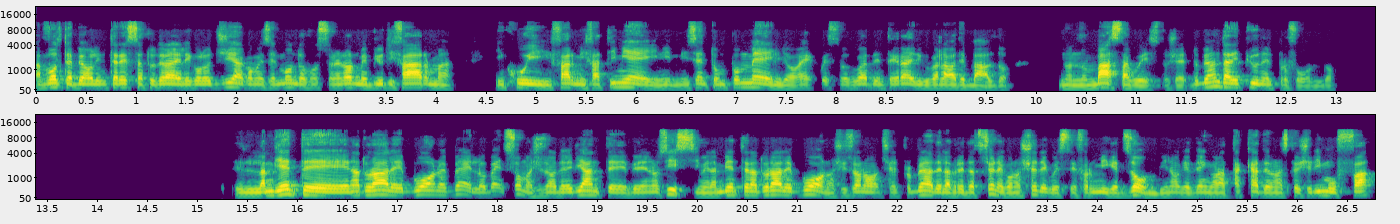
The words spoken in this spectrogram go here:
A volte abbiamo l'interesse a tutelare l'ecologia come se il mondo fosse un enorme beauty farm in cui farmi i fatti miei, mi, mi sento un po' meglio, eh, questo sguardo integrale di cui parlava Tebaldo, non, non basta questo, cioè dobbiamo andare più nel profondo. L'ambiente naturale è buono e bello, beh insomma ci sono delle piante velenosissime, l'ambiente naturale è buono, c'è il problema della predazione, conoscete queste formiche zombie no? che vengono attaccate da una specie di muffa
